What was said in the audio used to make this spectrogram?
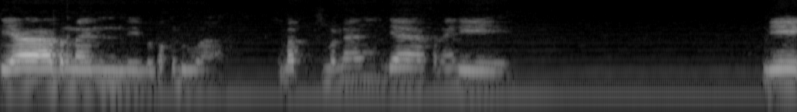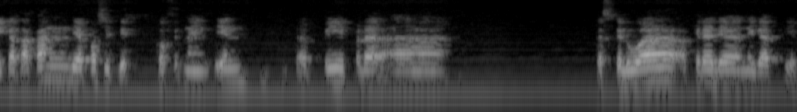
dia bermain di babak kedua. Sebab sebenarnya dia karena di dikatakan dia positif COVID-19 tapi pada uh, tes kedua akhirnya dia negatif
